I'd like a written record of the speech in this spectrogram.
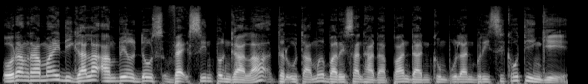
Orang ramai digalak ambil dos vaksin penggalak terutama barisan hadapan dan kumpulan berisiko tinggi.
